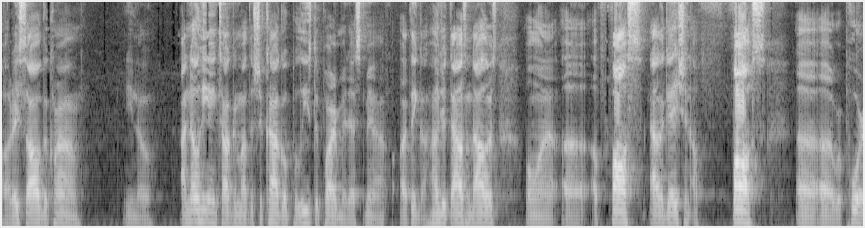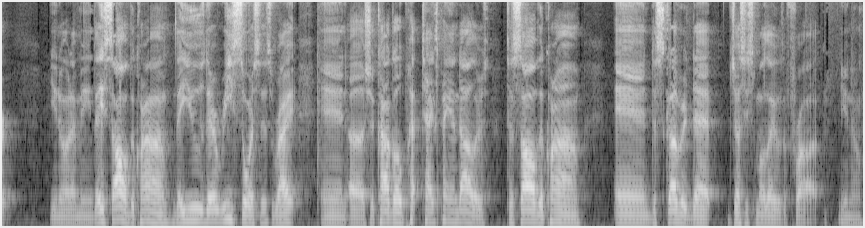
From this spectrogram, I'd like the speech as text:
Oh, they solved the crime. You know, I know he ain't talking about the Chicago Police Department that spent, I think, a hundred thousand dollars on uh, a false allegation, a false uh, uh, report. You know what I mean? They solved the crime. They used their resources, right, and uh, Chicago taxpaying dollars to solve the crime, and discovered that Jussie Smollett was a fraud. You know.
